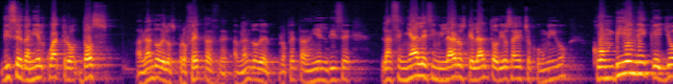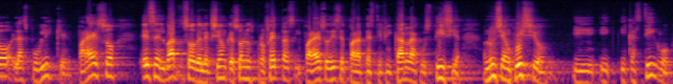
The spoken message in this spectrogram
dice Daniel 4, 2, hablando de los profetas, hablando del profeta Daniel, dice, las señales y milagros que el alto Dios ha hecho conmigo, conviene que yo las publique. Para eso es el vaso de elección que son los profetas y para eso dice, para testificar la justicia. Anuncian juicio y, castigo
